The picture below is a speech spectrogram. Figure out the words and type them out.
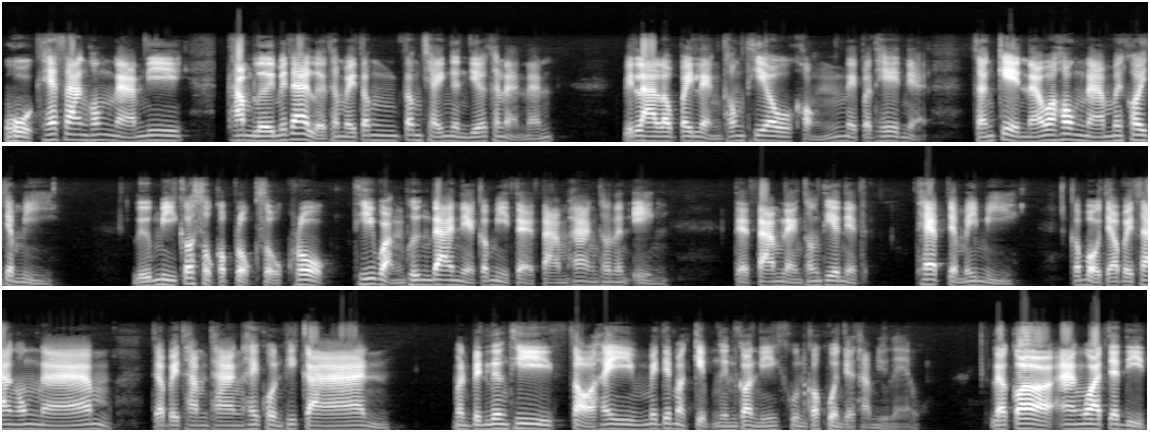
โอ้โหแค่สร้างห้องน้ำนี่ ทำเลยไม่ได้เหรอทำไมต้องต้องใช้เงินเยอะขนาดนั้น เวลาเราไปแหล่งท่องเที่ยวของในประเทศเนี่ย สังเกตนะว่าห้องน้ำไม่ค่อยจะมี หรือมีก็สกปรกโสโครก ที่หวังพึ่งได้เนี่ยก็มีแต่ตามห้างเท่านั้นเอง แต่ตามแหล่งท่องเที่ยวเนี่ยแทบจะไม่มี ก็บอกจะเอาไปสร้างห้องน้ำจะไปทำทางให้คนพิการ มันเป็นเรื่องที่ต่อให้ไม่ได้มาเก็บเงินก้อนนี้ คุณก็ควรจะทำอยู่แล้ว แล้วก็อ้างว่าจะดีด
